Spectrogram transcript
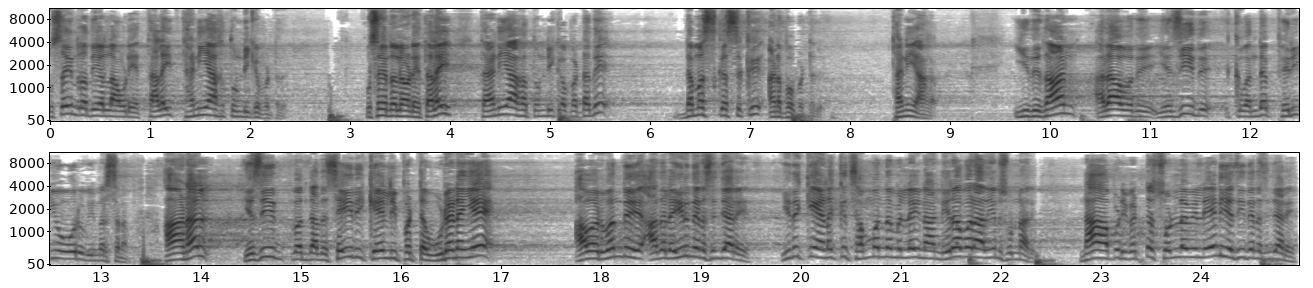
ஹுசைன் ரதி அல்லாவுடைய தலை தனியாக துண்டிக்கப்பட்டது. ஹுசைன் ரல்லாவுடைய தலை தனியாக துண்டிக்கப்பட்டது. டமஸ்கஸுக்கு அனுப்பப்பட்டது. தனியாக. இதுதான் அதாவது எசீதுக்கு வந்த பெரிய ஒரு விமர்சனம். ஆனால் எசீத் வந்து அந்த செய்தி கேள்விப்பட்ட உடனேயே அவர் வந்து அதில் இருந்து என்ன செஞ்சாரு? இதுக்கு எனக்கு சம்பந்தம் இல்லை நான் நிரபராதின்னு சொன்னார். நான் அப்படி வெட்ட சொல்லவில்லைன்னு எசீத் என்ன செஞ்சாரு?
